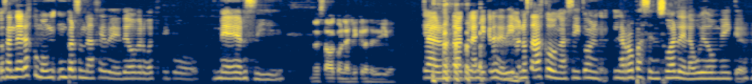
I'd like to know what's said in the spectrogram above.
o sea, no eras como un, un personaje de, de Overwatch tipo Mercy. No estaba con las licras de Divo. Claro, no estabas con las licras de Diva, no estabas con así con la ropa sensual de la Widowmaker.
